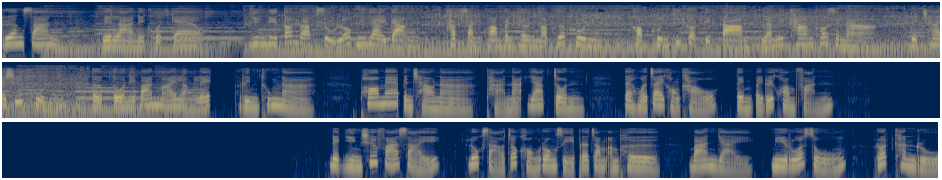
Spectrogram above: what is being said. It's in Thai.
เรื่องสั้น เวลาในขวดแก้ว ยินดีต้อนรับสู่โลกนิยายดัง คัดสรรความบันเทิงมาเพื่อคุณ ขอบคุณที่กดติดตามและไม่ข้ามโฆษณา เด็กชายชื่อขุน เติบโตในบ้านไม้หลังเล็ก ริมทุ่งนา พ่อแม่เป็นชาวนา ฐานะยากจน แต่หัวใจของเขาเต็มไปด้วยความฝันเด็กหญิงชื่อฟ้าใส ลูกสาวเจ้าของโรงสีประจำอำเภอ บ้านใหญ่ มีรั้วสูง รถคันหรู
